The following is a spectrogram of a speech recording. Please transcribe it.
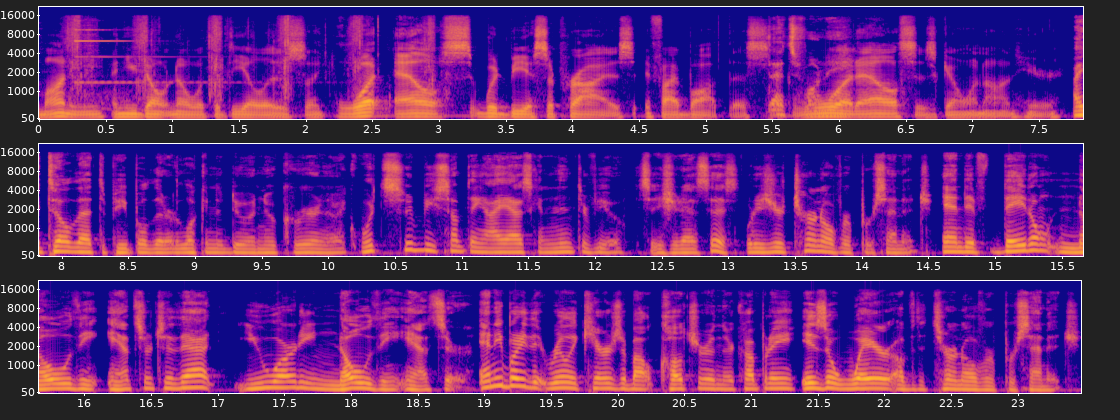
money, and you don't know what the deal is, like what else would be a surprise if I bought this? That's funny. What else is going on here? I tell that to people that are looking to do a new career, and they're like, "What should be something I ask in an interview?" I say, "You should ask this: What is your turnover percentage?" And if they don't know the answer to that, you already know the answer. Anybody that really cares about culture in their company is aware of the turnover percentage.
